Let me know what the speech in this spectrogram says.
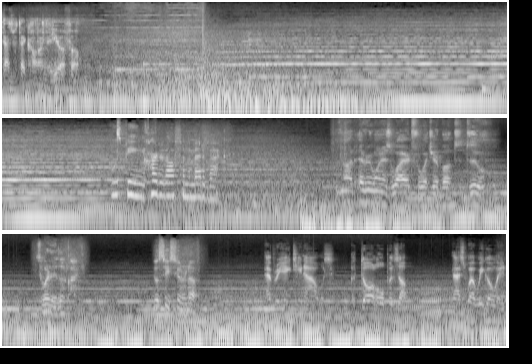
That's what they call him, the UFO. Being carted off in the medevac? Not everyone is wired for what you're about to do. So what do they look like? You'll see soon enough. Every 18 hours, a door opens up. That's where we go in.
